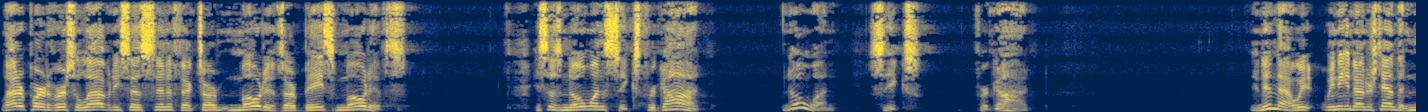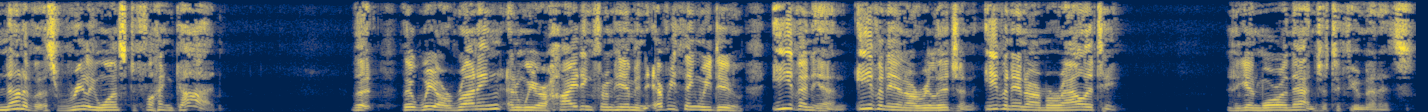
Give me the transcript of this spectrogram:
Latter part of verse 11, he says sin affects our motives, our base motives. He says no one seeks for God. No one seeks for God. And in that, we, we need to understand that none of us really wants to find God. That, that we are running and we are hiding from Him in everything we do, even in, even in our religion, even in our morality. And again, more on that in just a few minutes.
